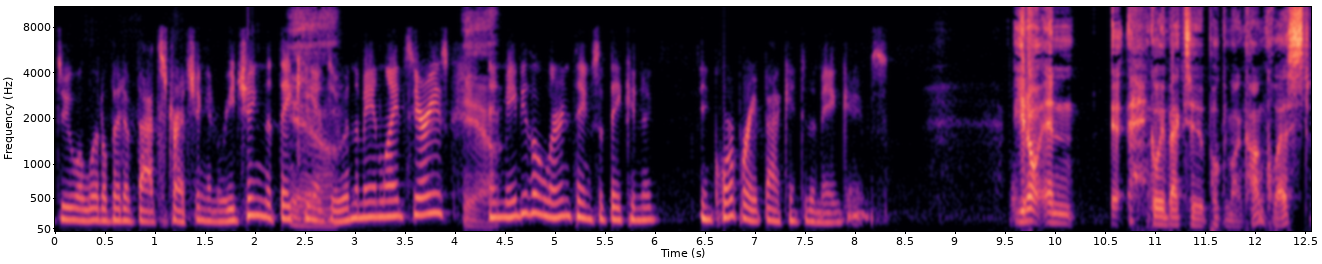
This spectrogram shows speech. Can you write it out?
do a little bit of that stretching and reaching that they Yeah. can't do in the mainline series. Yeah. And maybe they'll learn things that they can incorporate back into the main games. You know, and uh, going back to Pokemon Conquest,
